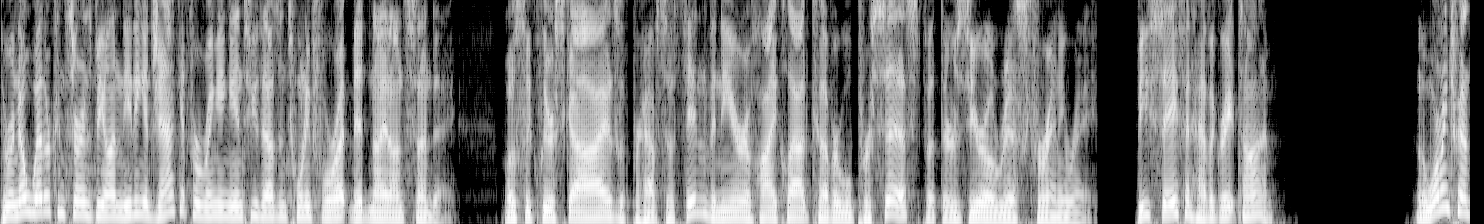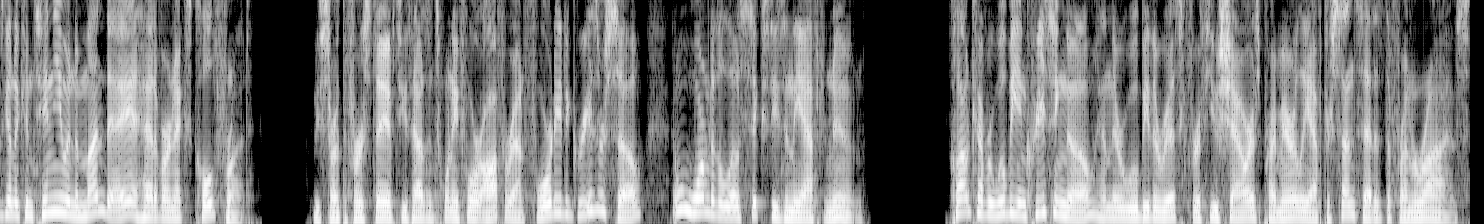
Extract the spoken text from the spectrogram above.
There are no weather concerns beyond needing a jacket for ringing in 2024 at midnight on Sunday. Mostly clear skies with perhaps a thin veneer of high cloud cover will persist, but there's zero risk for any rain. Be safe and have a great time. The warming trend is going to continue into Monday ahead of our next cold front. We start the first day of 2024 off around 40 degrees or so, and we'll warm to the low 60s in the afternoon. Cloud cover will be increasing though, and there will be the risk for a few showers primarily after sunset as the front arrives.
